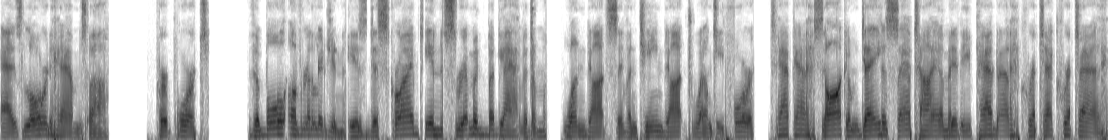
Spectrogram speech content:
as Lord Hamsa. Purport The bull of religion is described in Srimad Bhagavatam 1.17.24, tapasakam Deha Satyamiti Padah Kritakritah.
